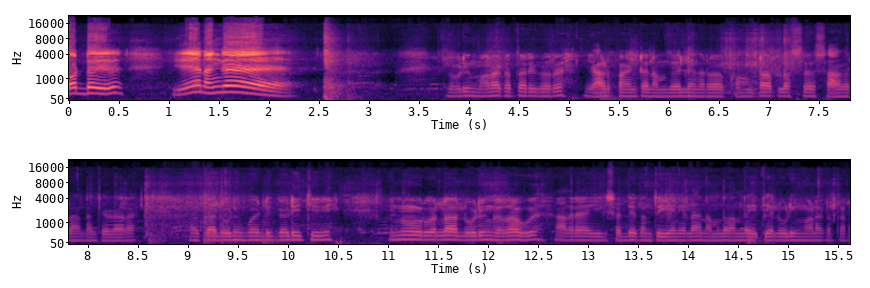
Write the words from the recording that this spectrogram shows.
ದೊಡ್ಡ ಏನು ಹಂಗೆ? ಲೋಡಿಂಗ್ ಮಾಡಕತ್ತಾರ ಅವ್ರು ಎರಡು ಪಾಯಿಂಟ್ ನಮ್ದು ಎಲ್ಲಿ ಅಂದ್ರೆ ಕಮಟಾ ಪ್ಲಸ್ ಸಾಗರ ಅಂತ ಹೇಳ್ಯಾರ. ಅದಕ್ಕೆ ಲೋಡಿಂಗ್ ಪಾಯಿಂಟಿಗೆ ಗಾಡಿ ಇಟ್ಟಿವಿ ಇನ್ನೂ ಎಲ್ಲ ಲೋಡಿಂಗ್ ಅದಾವೆ. ಆದರೆ ಈಗ ಸದ್ಯಕ್ಕಂತೂ ಏನಿಲ್ಲ. ನಮ್ಮದು ಒಂದು ಐತಿ ಲೋಡಿಂಗ್ ಮಾಡಕತ್ತಾರ.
